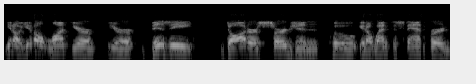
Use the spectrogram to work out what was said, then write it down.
You know, you don't want your your busy daughter surgeon who, you know, went to Stanford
